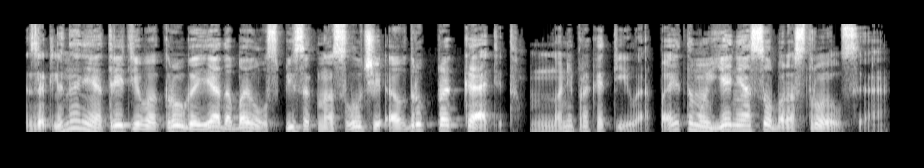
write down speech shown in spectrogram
Заклинание третьего круга я добавил в список на случай, а вдруг прокатит, но не прокатило, поэтому я не особо расстроился.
